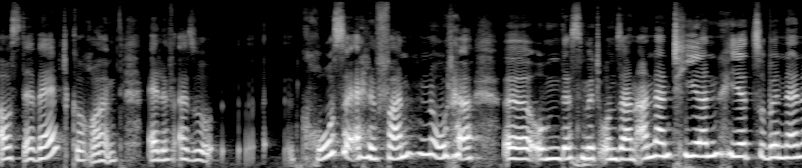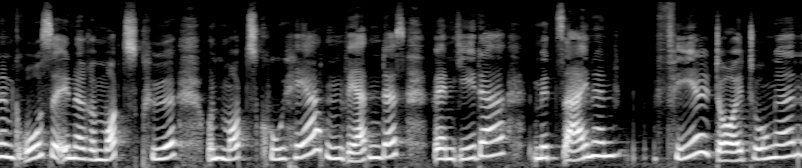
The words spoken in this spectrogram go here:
aus der Welt geräumt. Also große Elefanten oder äh, um das mit unseren anderen Tieren hier zu benennen, große innere Motzkühe und Motzkuhherden werden das, wenn jeder mit seinen Fehldeutungen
